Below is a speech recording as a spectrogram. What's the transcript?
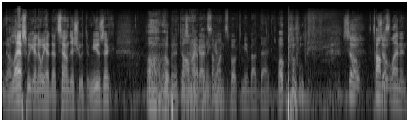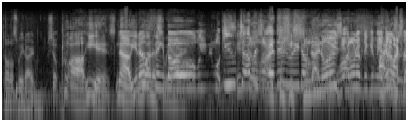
you know, last week I know we had that sound issue with the music. Oh, I'm hoping it doesn't happen. oh my happen god, again. someone spoke to me about that. Well, so Thomas so, Lennon, total sweetheart. So, oh, he is. No, you know What the a thing sweetheart. about oh, You, he's Thomas so- Lennon, He's Reno so nice. You don't have to give me a I watched thousand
